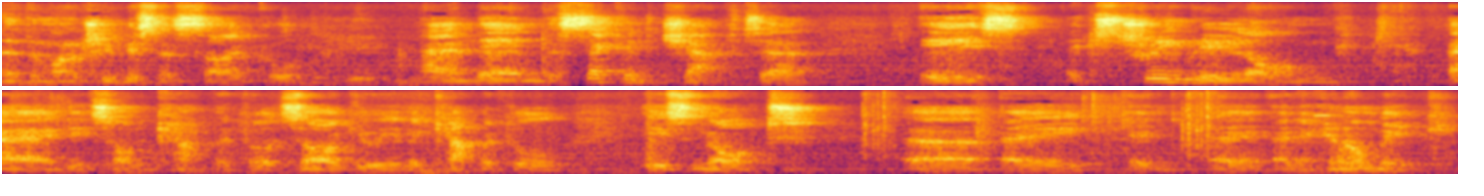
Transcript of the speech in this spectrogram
of the monetary business cycle. And then the second chapter is extremely long and it's on capital. It's arguing that capital is not uh, a, a, an economic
